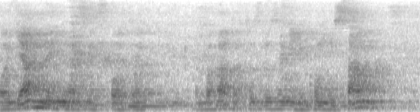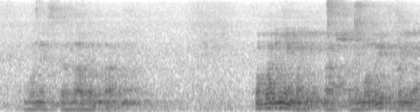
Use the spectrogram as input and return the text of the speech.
одягнені на цих фото, багато хто зрозуміє, кому сам вони сказали так. Огорнімо їх нашою молитвою.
